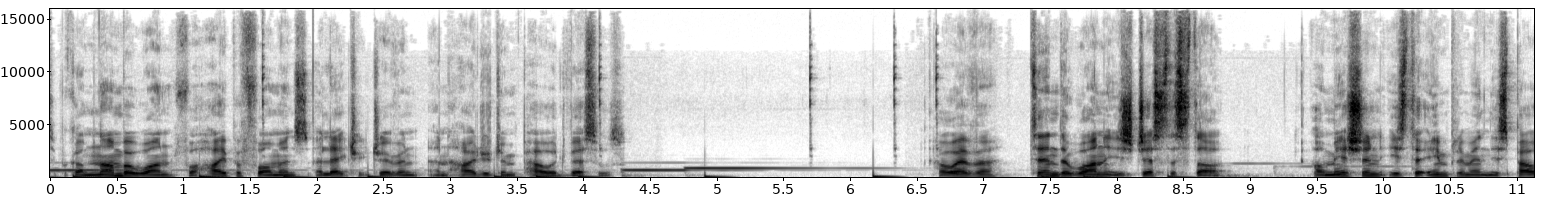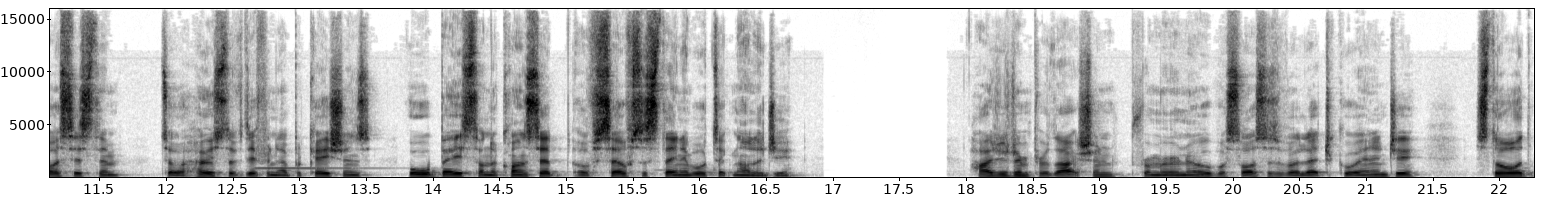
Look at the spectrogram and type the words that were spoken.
To become number one for high performance, electric driven and hydrogen powered vessels. However, Tender 1 is just the start. Our mission is to implement this power system to a host of different applications, all based on the concept of self-sustainable technology. Hydrogen production from renewable sources of electrical energy stored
